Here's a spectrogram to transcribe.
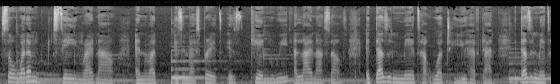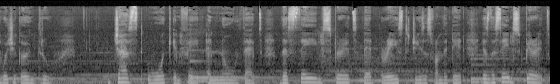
So what I'm saying right now and what is in my spirit is can we align ourselves? It doesn't matter what you have done. It doesn't matter what you're going through. Just walk in faith and know that the same spirit that raised Jesus from the dead is the same spirit.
